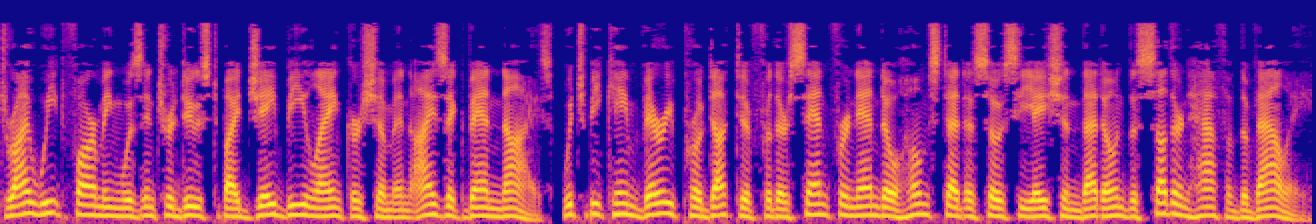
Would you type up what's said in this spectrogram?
dry wheat farming was introduced by J. B. Lankershim and Isaac Van Nuys, which became very productive for their San Fernando Homestead Association that owned the southern half of the valley.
